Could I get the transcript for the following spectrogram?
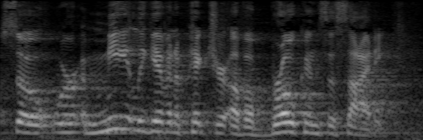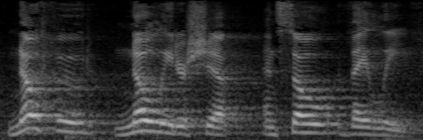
so we're immediately given a picture of a broken society. No food, no leadership, and so they leave.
